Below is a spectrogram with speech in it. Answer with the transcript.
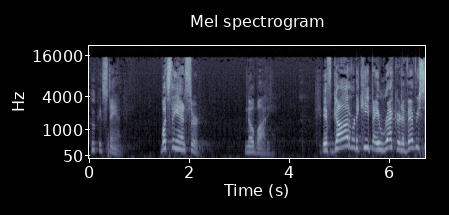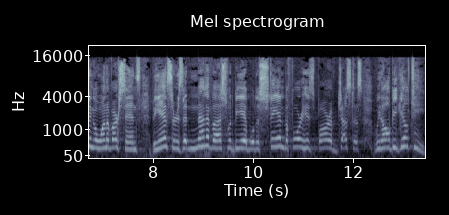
who could stand? What's the answer? Nobody. If God were to keep a record of every single one of our sins, the answer is that none of us would be able to stand before his bar of justice. We'd all be guilty.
